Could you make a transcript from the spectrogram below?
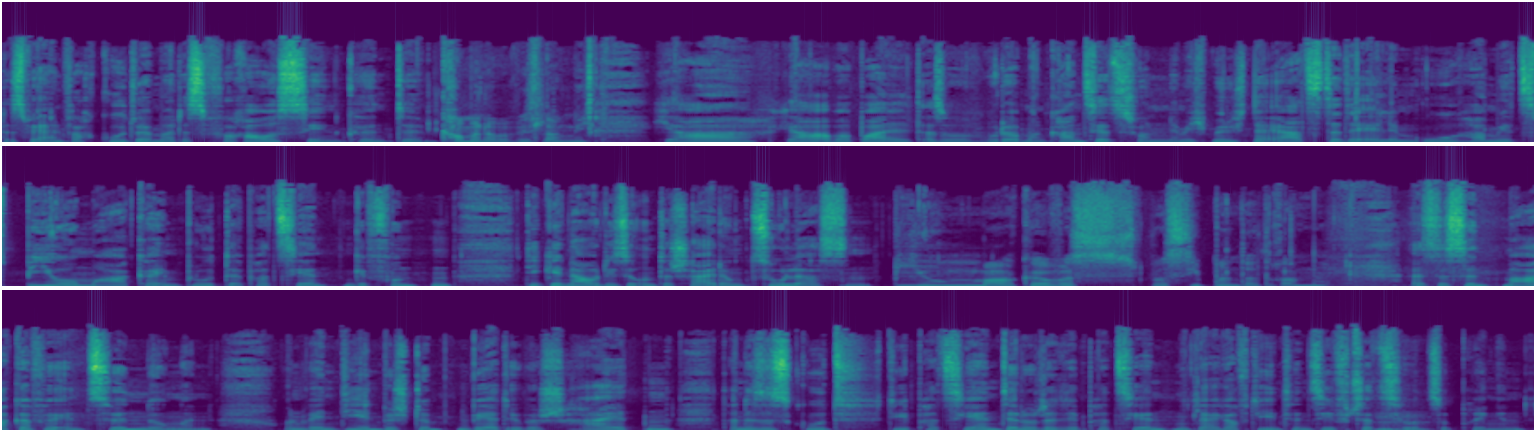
Das wäre einfach gut, wenn man das voraussehen könnte. Kann man aber bislang nicht. Ja, ja, aber bald. Also, oder man kann es jetzt schon. Nämlich Münchner Ärzte der LMU haben jetzt Biomarker im Blut der Patienten gefunden, die genau diese Unterscheidung zulassen. Biomarker, was, was sieht man da dran? Also, das sind Marker für Entzündungen. Und wenn die einen bestimmten Wert überschreiten, dann ist es gut, die Patientin oder den Patienten gleich auf die Intensivstation hm. zu bringen.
